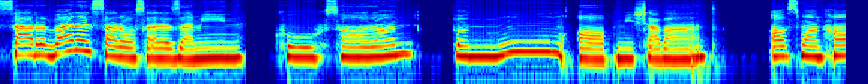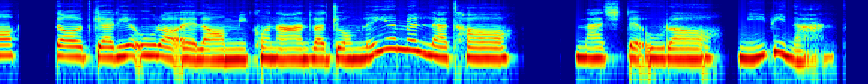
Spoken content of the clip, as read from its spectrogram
سرور سراسر زمین کوهساران چون موم آب می شوند. آسمان ها دادگری او را اعلام می کنند و جمله ملت ها مجد او را می بینند.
